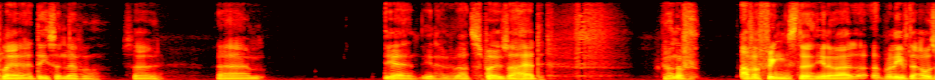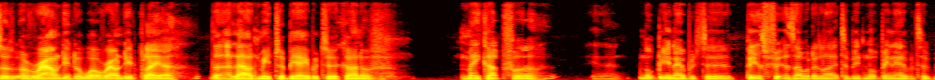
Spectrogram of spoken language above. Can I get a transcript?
play at a decent level. So, um, yeah, you know, I suppose I had kind of other things to, you know, I, I believe that I was a, a rounded, a well-rounded player that allowed me to be able to kind of make up for, you know, not being able to be as fit as I would have liked to be, not being able to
